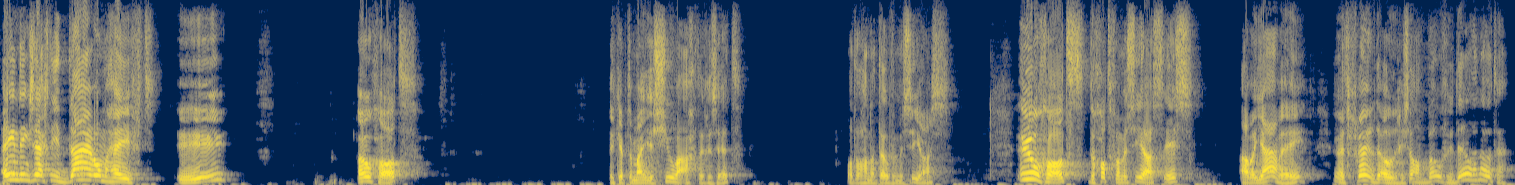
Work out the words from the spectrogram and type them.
Eén ding zegt hij, daarom heeft u, o God, ik heb er maar Yeshua achter gezet. Want we hadden het over Messias. Uw God, de God van Messias, is Abba Yahweh. Met vreugde ogen zelf boven uw deelgenoten.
